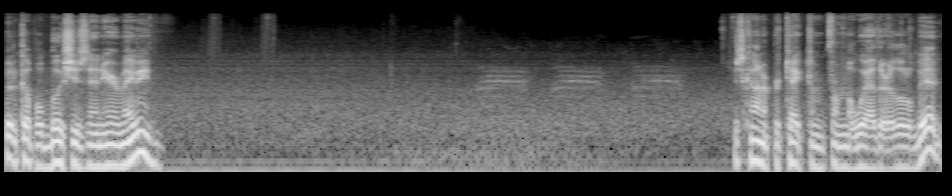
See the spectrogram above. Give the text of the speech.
Put a couple bushes in here maybe. Just kind of protect them from the weather a little bit.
